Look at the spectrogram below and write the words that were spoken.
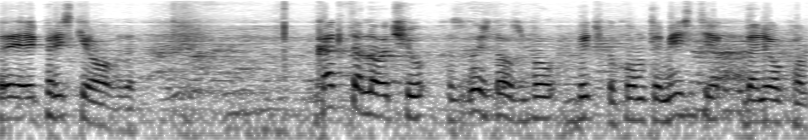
Э, Прискиров, да. как-то ночью Хазуныш должен был быть в каком-то месте далеком,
